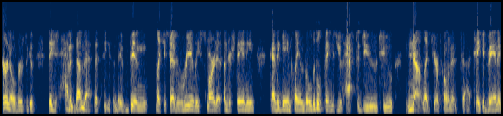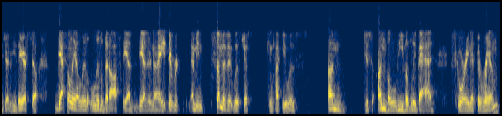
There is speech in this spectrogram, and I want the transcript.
turnovers because they just haven't done that this season. They've been, like you said, really smart at understanding kind of the game plan, the little things you have to do to not let your opponent uh, take advantage of you there. So definitely a little, little bit off the the other night. There were, I mean, some of it was just Kentucky was un, just unbelievably bad scoring at the rim.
